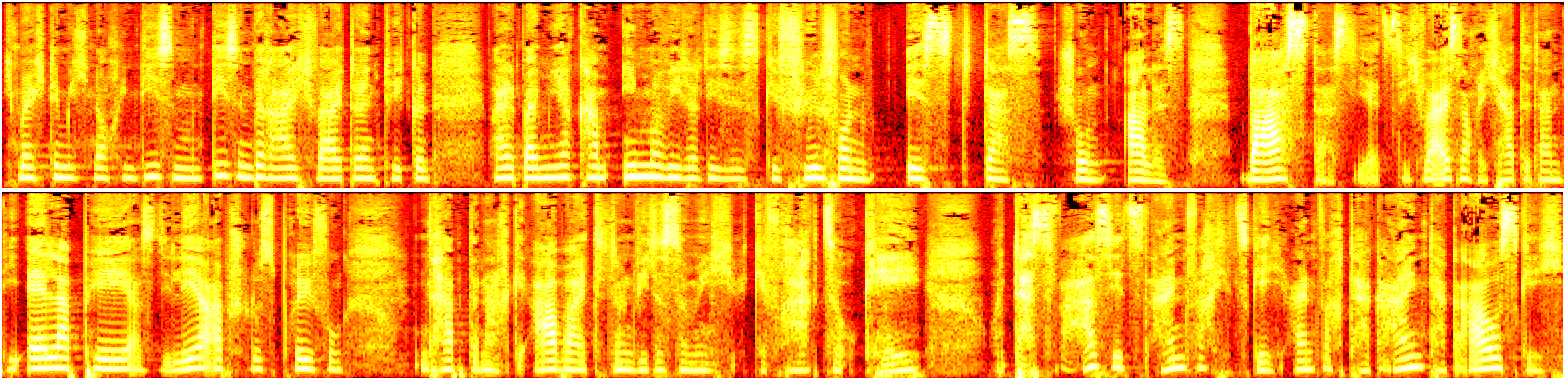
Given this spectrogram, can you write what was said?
ich möchte mich noch in diesem und diesem Bereich weiterentwickeln, weil bei mir kam immer wieder dieses Gefühl von, ist das schon alles? War's das jetzt? Ich weiß noch, ich hatte dann die LAP, also die Lehrabschlussprüfung und habe danach gearbeitet und wieder so mich gefragt, so okay, und das war's jetzt einfach, jetzt gehe ich einfach Tag ein, Tag aus, gehe ich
